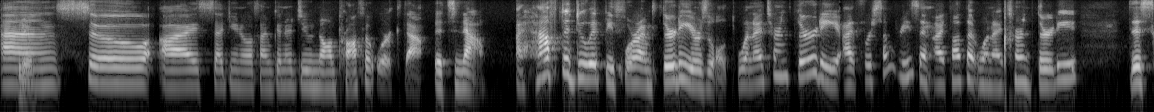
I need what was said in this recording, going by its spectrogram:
And yeah. so I said, you know, if I'm gonna do nonprofit work, that it's now. I have to do it before I'm 30 years old. When I turned 30, I for some reason I thought that when I turned 30, this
